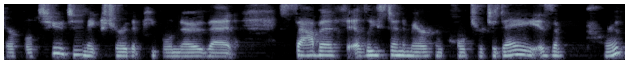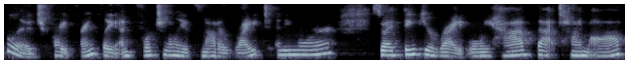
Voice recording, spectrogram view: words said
careful too to make sure that people know that Sabbath, at least in American culture today, is a privilege, quite frankly. Unfortunately, it's not a right anymore. So I think you're right. When we have that time off,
